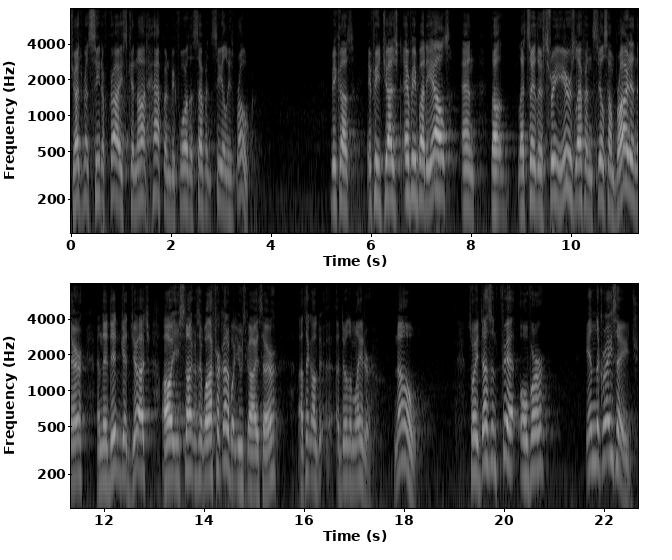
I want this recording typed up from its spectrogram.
judgment seat of Christ cannot happen before the seventh seal is broke. Because if he judged everybody else, and the, let's say there's three years left and still some bride in there, and they didn't get judged, oh, he's not going to say, well, I forgot about you guys there. I think I'll do, I'll do them later. No. So it doesn't fit over in the grace age.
